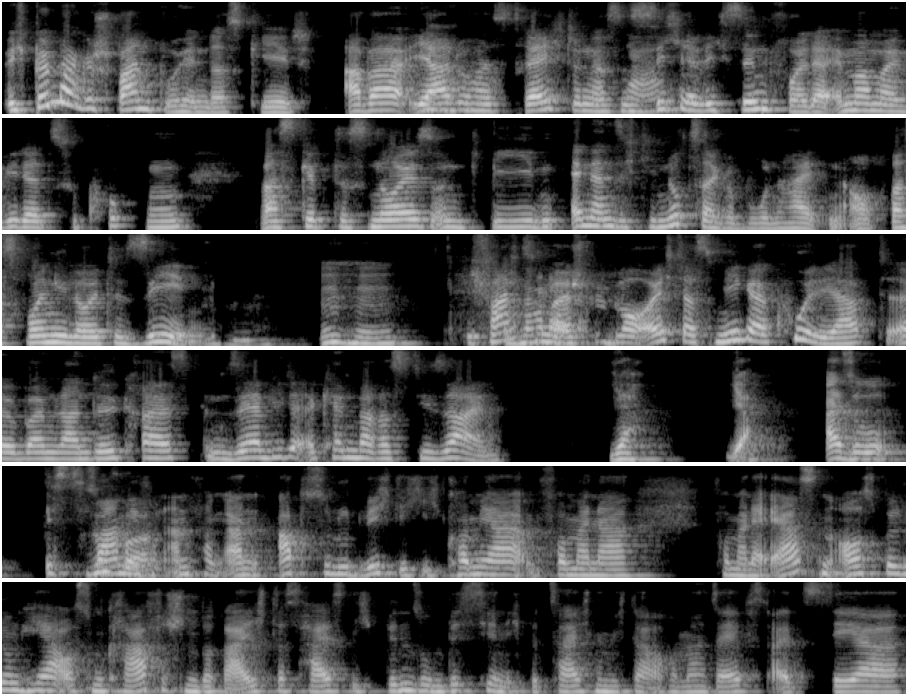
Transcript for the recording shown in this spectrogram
ich bin mal gespannt, wohin das geht. Aber ja, du hast recht und das ist ja. sicherlich sinnvoll, da immer mal wieder zu gucken, was gibt es Neues und wie ändern sich die Nutzergewohnheiten auch? Was wollen die Leute sehen? Mhm. Mhm. Ich fand ich zum Beispiel bei euch das mega cool. Ihr habt äh, beim Landil-Kreis ein sehr wiedererkennbares Design. Ja, ja. Also ist war mir von Anfang an absolut wichtig. Ich komme ja von meiner, von meiner ersten Ausbildung her aus dem grafischen Bereich. Das heißt, ich bin so ein bisschen, ich bezeichne mich da auch immer selbst als sehr,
